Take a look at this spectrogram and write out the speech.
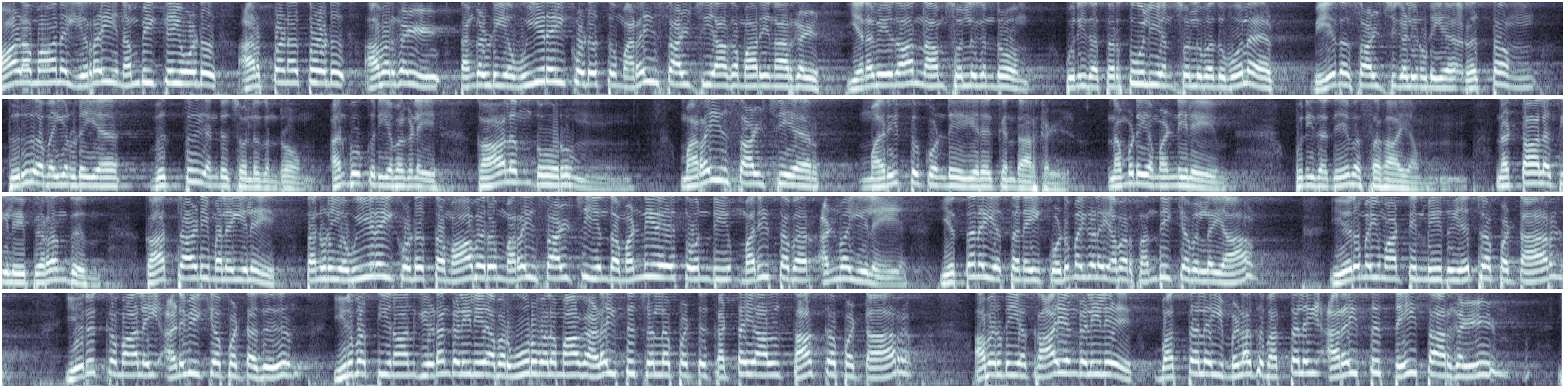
ஆழமான இறை நம்பிக்கையோடு அர்ப்பணத்தோடு அவர்கள் தங்களுடைய உயிரை கொடுத்து மறைசாட்சியாக மாறினார்கள். எனவேதான் நாம் சொல்லுகின்றோம். புனித தர்த்தூலியன் சொல்லுவது போல வேத சாட்சிகளினுடைய இரத்தம் திரு அவையினுடைய வித்து என்று சொல்லுகின்றோம். அன்புக்குரியவர்களே காலந்தோறும் மறை சாட்சியர் மறித்து கொண்டே இருக்கின்றார்கள். நம்முடைய மண்ணிலே புனித தேவ சகாயம் நட்டாலத்திலே பிறந்து காற்றாடி மலையிலே தன்னுடைய உயிரை கொடுத்த மாபெரும் மறைசாட்சி இந்த மண்ணிலே தோன்றி மறித்தவர் அண்மையிலே எத்தனை எத்தனை கொடுமைகளை அவர் சந்திக்கவில்லையா? எருமை மாட்டின் மீது ஏற்றப்பட்டார் எருக்க மாலை அணிவிக்கப்பட்டது இருபத்தி நான்கு இடங்களிலே அவர் ஊர்வலமாக அழைத்து செல்லப்பட்டு கட்டையால் தாக்கப்பட்டார். அவருடைய காயங்களிலே வத்தலை மிளகு வத்தலை அரைத்து தேய்த்தார்கள்.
